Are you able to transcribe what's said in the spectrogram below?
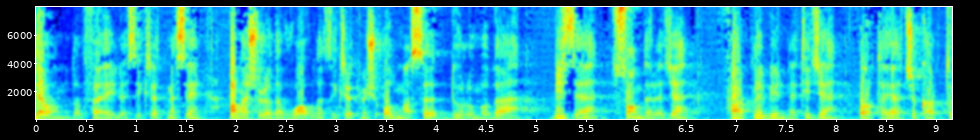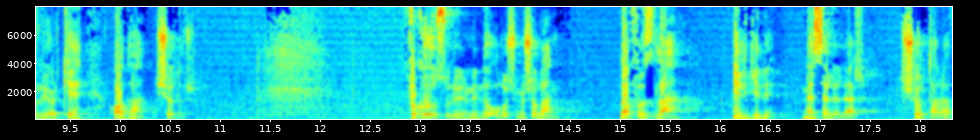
Devamında F ile zikretmesi. Ama şurada vav ile zikretmiş olması durumu da bize son derece farklı bir netice ortaya çıkarttırıyor ki o da şudur. Fıkıh usulü ilminde oluşmuş olan lafızla ilgili meseleler şu taraf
